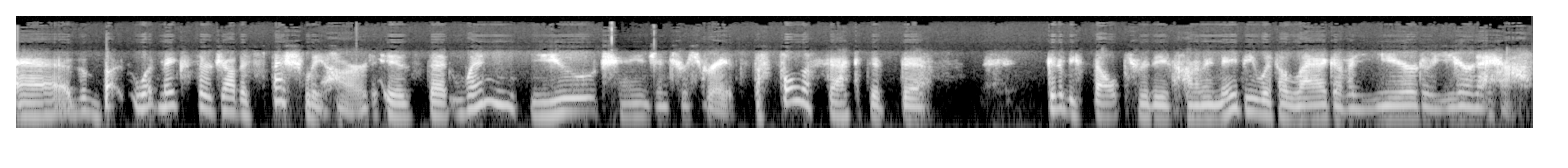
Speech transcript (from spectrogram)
Uh, but what makes their job especially hard is that when you change interest rates, the full effect of this going to be felt through the economy, maybe with a lag of a year to a year and a half.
